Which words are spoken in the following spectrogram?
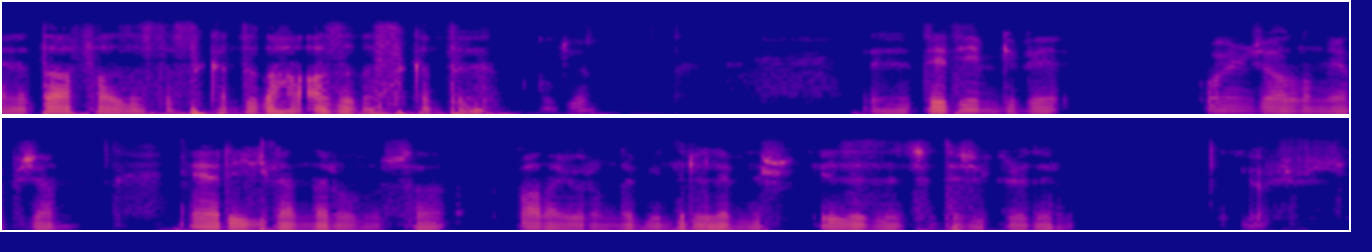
Yani daha fazlası da sıkıntı, daha azı da sıkıntı oluyor. E, dediğim gibi oyuncu alımı yapacağım. Eğer ilgilenenler olursa bana yorumda bildirilebilir. İzlediğiniz için teşekkür ederim. Görüşürüz.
